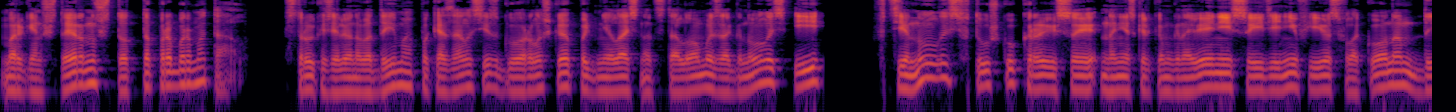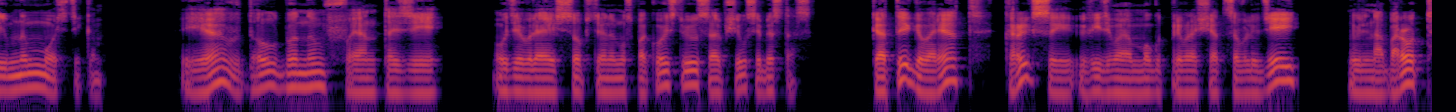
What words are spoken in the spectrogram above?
Моргенштерн что-то пробормотал. Струйка зеленого дыма показалась из горлышка, поднялась над столом, изогнулась и втянулась в тушку крысы на несколько мгновений, соединив ее с флаконом дымным мостиком. «Я в долбанном фэнтези», — удивляясь собственному спокойствию, сообщил себе Стас. «Коты говорят, крысы, видимо, могут превращаться в людей, ну или наоборот,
